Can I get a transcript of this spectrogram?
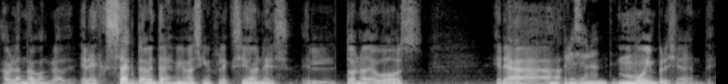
hablando con Claudio. Era exactamente las mismas inflexiones, el tono de voz. Era. Impresionante. Muy impresionante.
